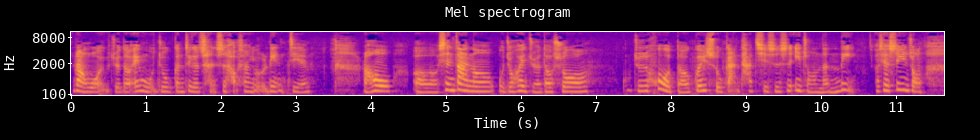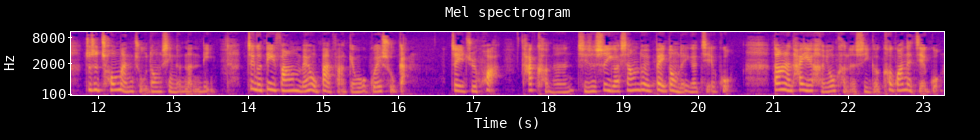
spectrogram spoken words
让我觉得，哎，我就跟这个城市好像有了链接。然后，呃，现在呢，我就会觉得说，就是获得归属感，它其实是一种能力，而且是一种就是充满主动性的能力。这个地方没有办法给我归属感，这一句话，它可能其实是一个相对被动的一个结果。当然，它也很有可能是一个客观的结果，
